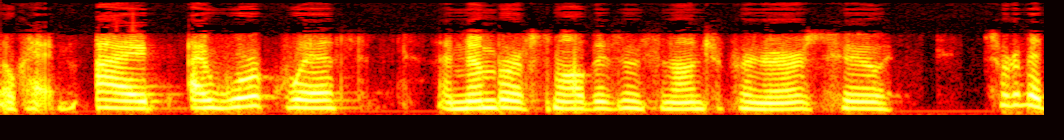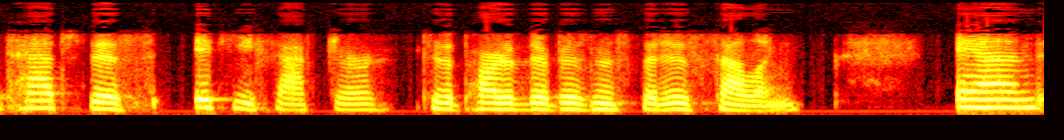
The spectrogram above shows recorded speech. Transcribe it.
Okay. I I work with a number of small business and entrepreneurs who sort of attach this icky factor to the part of their business that is selling. And,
